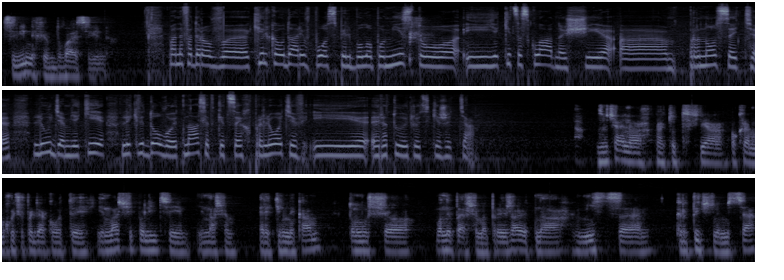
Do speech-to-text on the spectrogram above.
цивільних і вбиває цивільних. Пане Федоров, е, кілька ударів поспіль було по місту, і які це складнощі приносить людям, які ліквідовують наслідки цих прильотів і рятують людські життя? Звичайно, тут я окремо хочу подякувати і нашій поліції, і нашим рятівникам, тому що вони першими приїжджають на місце критичні місця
